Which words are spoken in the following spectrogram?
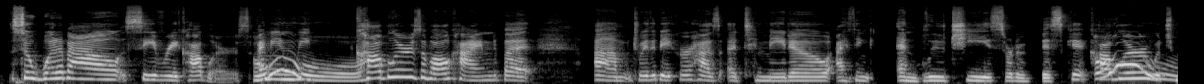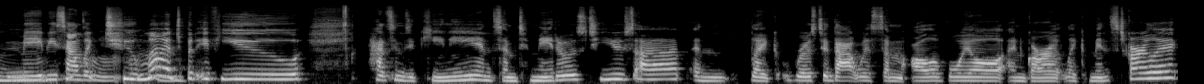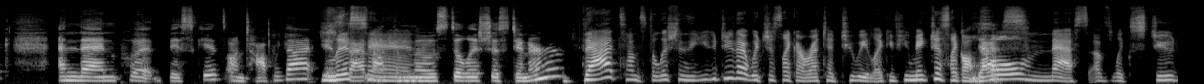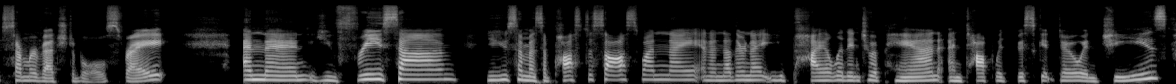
So what about savory cobblers? Ooh. I mean, we, cobblers of all kind, but um, Joy the Baker has a tomato, I think, and blue cheese sort of biscuit cobbler, Ooh. which maybe sounds like too Mm, much, mm. but if you had some zucchini and some tomatoes to use up and like roasted that with some olive oil and garlic like minced garlic and then put biscuits on top of that is that not the most delicious dinner That sounds delicious. You could do that with just like a ratatouille. Like if you make just like a Yes. whole mess of like stewed summer vegetables, right? And then you freeze some, you use some as a pasta sauce one night, and another night you pile it into a pan and top with biscuit dough and cheese.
